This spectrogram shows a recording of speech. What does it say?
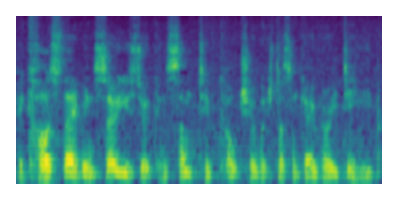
because they've been so used to a consumptive culture which doesn't go very deep,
